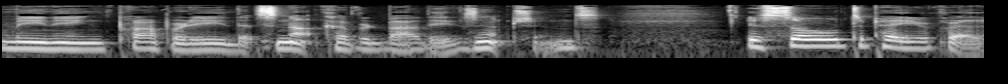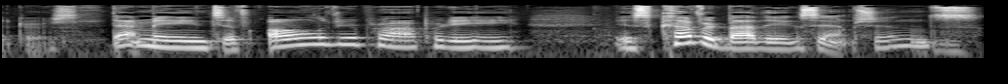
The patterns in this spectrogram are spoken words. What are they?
meaning property that's not covered by the exemptions, is sold to pay your creditors. That means if all of your property is covered by the exemptions,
